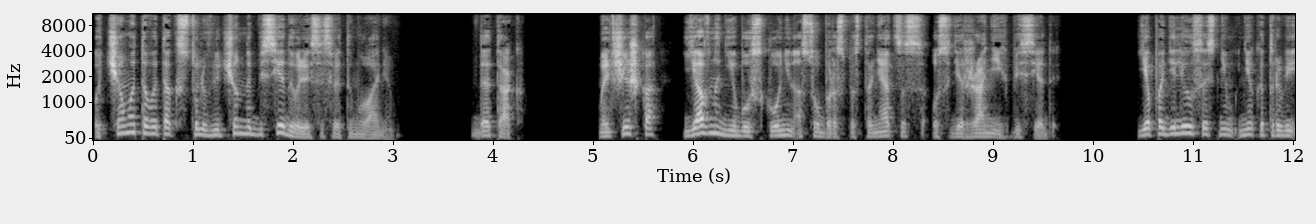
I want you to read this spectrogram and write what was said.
«О чем это вы так столь увлеченно беседовали со святым Ланем?» «Да так». Мальчишка явно не был склонен особо распространяться о содержании их беседы. Я поделился с ним некоторыми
